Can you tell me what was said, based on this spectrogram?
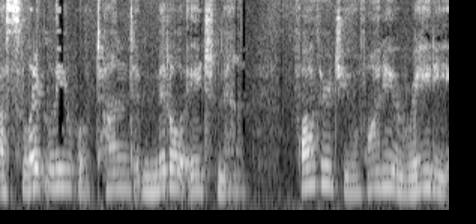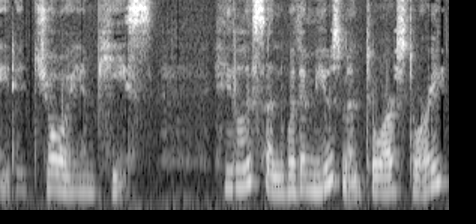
A slightly rotund, middle aged man Father Giovanni radiated joy and peace. He listened with amusement to our story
